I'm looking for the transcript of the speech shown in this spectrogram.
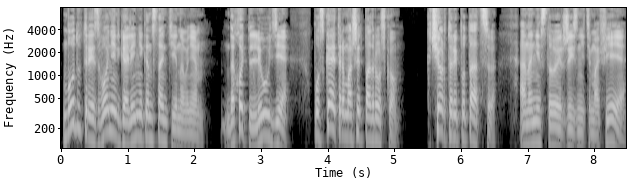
Буду трезвонить Галине Константиновне. Да хоть люди. Пускай тормошит подружку. К черту репутацию. Она не стоит жизни Тимофея.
